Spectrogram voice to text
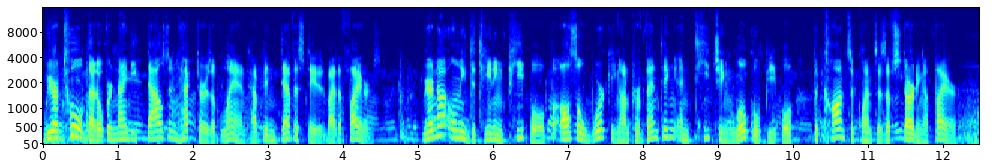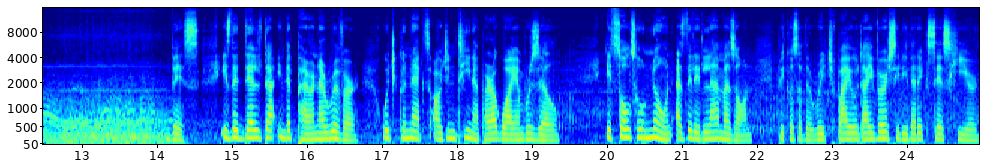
We are told that over 90,000 hectares of land have been devastated by the fires. We are not only detaining people, but also working on preventing and teaching local people the consequences of starting a fire. This is the delta in the Paraná River, which connects Argentina, Paraguay, and Brazil. It's also known as the Little Amazon because of the rich biodiversity that exists here.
